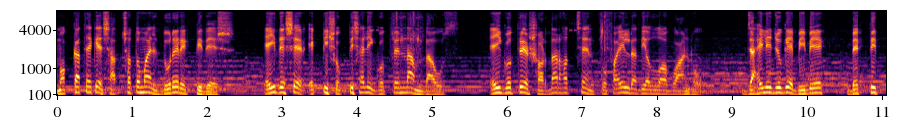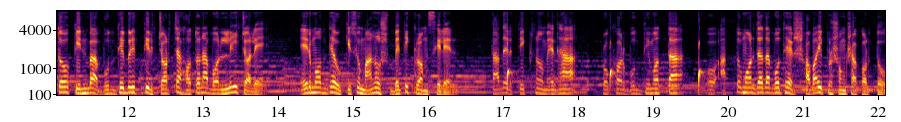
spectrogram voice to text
মক্কা থেকে সাতশত মাইল দূরের একটি দেশ। এই দেশের একটি শক্তিশালী গোত্রের নাম দাউস। এই গোত্রের সর্দার হচ্ছেন তোফাইল রাদিয়াল্লাহু আনহু। জাহিলি যুগে বিবেক, ব্যক্তিত্ব কিংবা বুদ্ধিবৃত্তির চর্চা হতো না বললেই চলে। এর মধ্যেও কিছু মানুষ ব্যতিক্রম ছিলেন। তাদের তীক্ষ্ণ মেধা, প্রখর বুদ্ধিমত্তা ও আত্মমর্যাদা বোধের সবাই প্রশংসা করত।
